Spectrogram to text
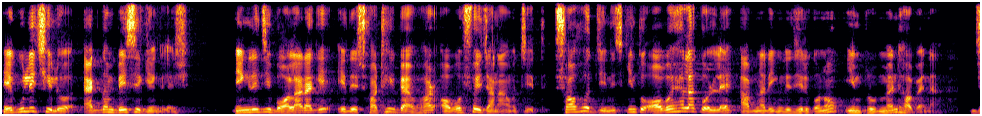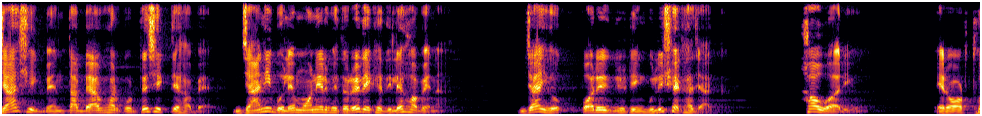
এগুলি ছিল একদম বেসিক ইংলিশ ইংরেজি বলার আগে এদের সঠিক ব্যবহার অবশ্যই জানা উচিত। সহজ জিনিস, কিন্তু অবহেলা করলে আপনার ইংরেজির কোনো ইমপ্রুভমেন্ট হবে না। যা শিখবেন, তা ব্যবহার করতে শিখতে হবে। জানি বলে মনের ভেতরে রেখে দিলে হবে না। যাই হোক, পরের গ্রিটিংগুলি শেখা যাক। হাউ আর ইউ এর অর্থ,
